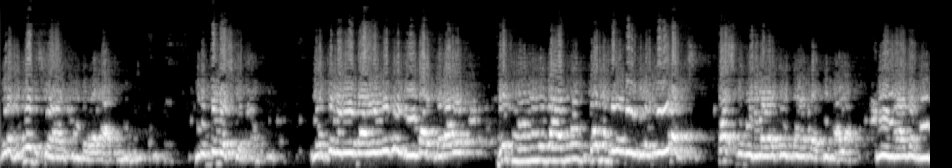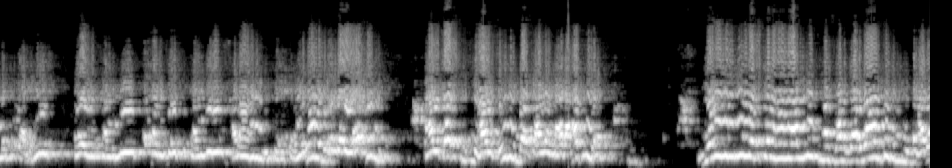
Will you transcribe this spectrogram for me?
پورا حدود شعار کن بغیرات من دمشق لیکن میں داروں کو دیدار برائے جس مومن جاہنا قدم دے دے کشف بھی مرتے ہیں تاکہ حالا یہ هذا من التعليم أو القلبي تنجس قلبي حرام من ذلك نظام الله يأكل على كشف في هذه الباب على نراحته یعنی یہ مشکل ہماری مسئلہ گردان کو بہارے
